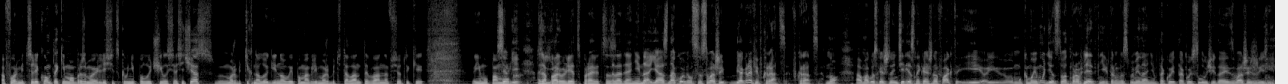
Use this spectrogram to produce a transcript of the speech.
оформить целиком таким образом, у Лисицкого не получилось. А сейчас, может быть, технологии новые помогли, может быть, и талант Ивана все-таки ему помог Сергей, за я- пару лет справиться с заданием. Да, я ознакомился с вашей биографией вкратце, вкратце. Но а могу сказать, что интересный, конечно, факт. И, и, к моему детству отправляет к некоторым воспоминаниям такой, такой случай, да, из вашей жизни,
